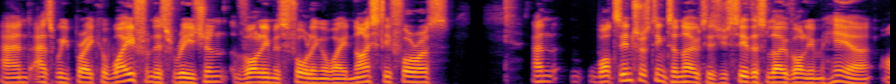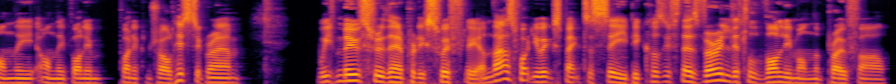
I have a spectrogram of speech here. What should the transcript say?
And as we break away from this region, volume is falling away nicely for us. And what's interesting to note is you see this low volume here on the on the volume point of control histogram. We've moved through there pretty swiftly, and that's what you expect to see because if there's very little volume on the profile,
